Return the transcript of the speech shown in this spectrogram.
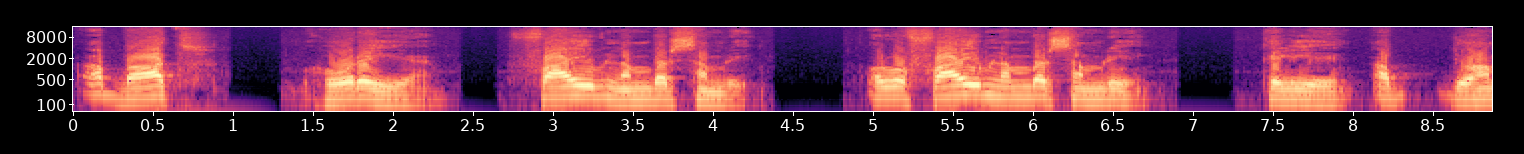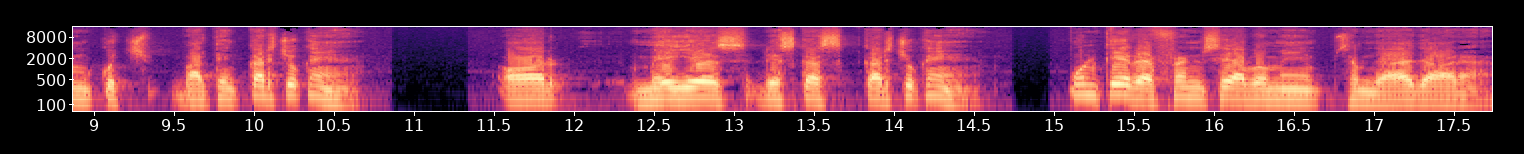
اب بات ہو رہی ہے فائیو نمبر سمری اور وہ فائیو نمبر سمری کے لیے اب جو ہم کچھ باتیں کر چکے ہیں اور میئرس ڈسکس کر چکے ہیں۔ ان کے ریفرنس سے اب ہمیں سمجھایا جا رہا ہے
